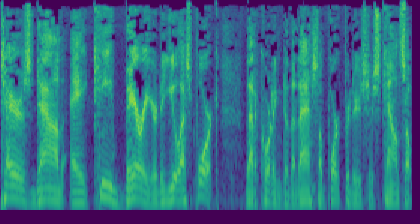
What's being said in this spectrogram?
tears down a key barrier to U.S. pork. That according to the National Pork Producers Council.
